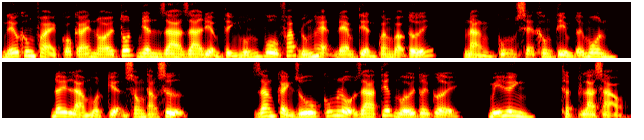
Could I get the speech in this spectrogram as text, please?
nếu không phải có cái nói tốt nhân ra ra điểm tình huống vô pháp đúng hẹn đem tiền quăng vào tới, nàng cũng sẽ không tìm tới môn. Đây là một kiện song thắng sự. Giang Cảnh Du cũng lộ ra tiếc nuối tươi cười, Mỹ Hinh, thật là xảo,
